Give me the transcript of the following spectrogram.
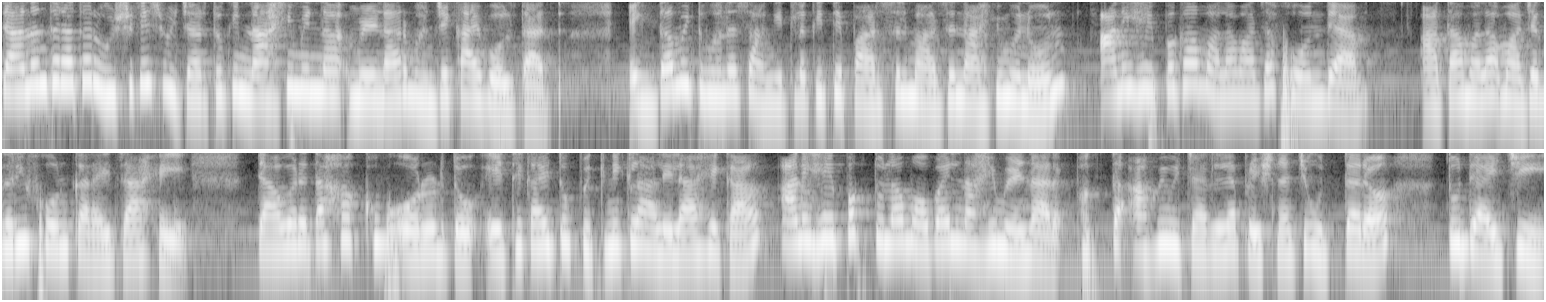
त्यानंतर आता ऋषिकेश विचारतो की नाही मिळणार मिळणार म्हणजे काय बोलतात. एकदा मी तुम्हाला सांगितलं की ते पार्सल माझं नाही म्हणून. आणि हे बघा मला माझा फोन द्या. आता मला माझ्या घरी फोन करायचा आहे. त्यावर आता हा खूप ओरडतो. येथे काय तू पिकनिकला आलेला आहे का? आणि हे बघ तुला मोबाईल नाही मिळणार. फक्त आम्ही विचारलेल्या प्रश्नाची उत्तरं तू द्यायची.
